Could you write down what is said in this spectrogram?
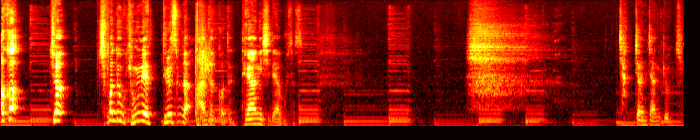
아까 저 집안되고 경례 드렸습니다. 안 갔거든. 대항해 시대 하고 있었어. 작전 장교 키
